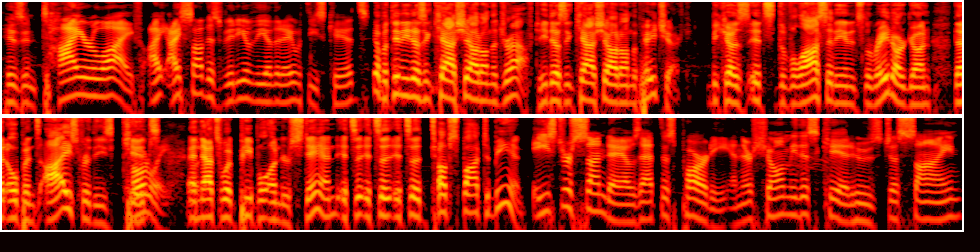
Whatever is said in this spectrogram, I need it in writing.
his entire life. I, I saw this video the other day with these kids. Yeah, but then he doesn't cash out on the draft. He doesn't cash out on the paycheck because it's the velocity and it's the radar gun that opens eyes for these kids, Totally. and that's what people understand. It's a, it's a it's a tough spot to be in. Easter Sunday, I was at this party, and they're showing me this kid who's just signed.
